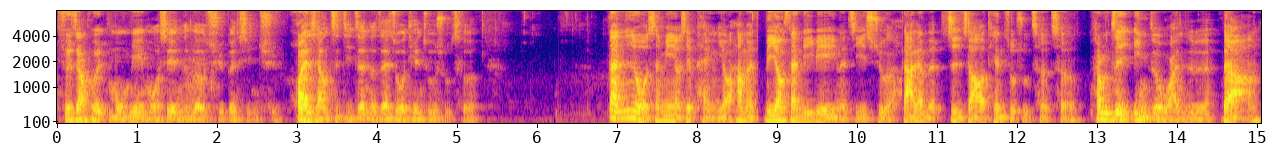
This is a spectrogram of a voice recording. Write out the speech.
所以这样会抹灭某些人的乐趣跟兴趣，幻想自己真的在做天竺鼠车。但是我身边有些朋友，他们利用三 D 列印的技术，大量的制造天竺鼠车车，他们自己印着玩，是不是？对啊，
